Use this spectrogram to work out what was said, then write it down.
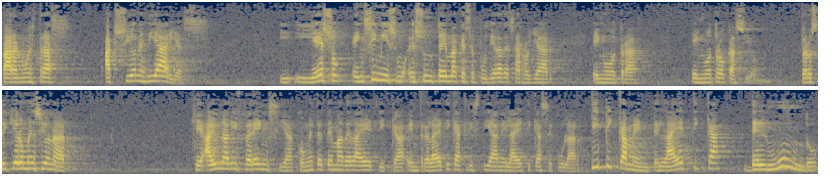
para nuestras acciones diarias y, y eso en sí mismo es un tema que se pudiera desarrollar en otra, en otra ocasión. Pero sí quiero mencionar que hay una diferencia con este tema de la ética entre la ética cristiana y la ética secular. Típicamente la ética del mundo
